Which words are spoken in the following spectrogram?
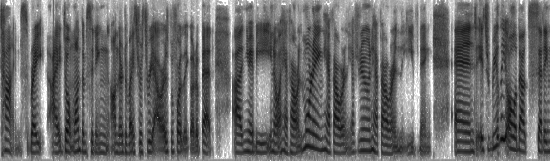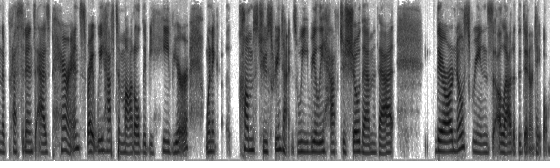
times, right? I don't want them sitting on their device for three hours before they go to bed. Uh, maybe, you know, a half hour in the morning, half hour in the afternoon, half hour in the evening. And it's really all about setting the precedence as parents, right? We have to model the behavior when it comes to screen times. We really have to show them that there are no screens allowed at the dinner table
